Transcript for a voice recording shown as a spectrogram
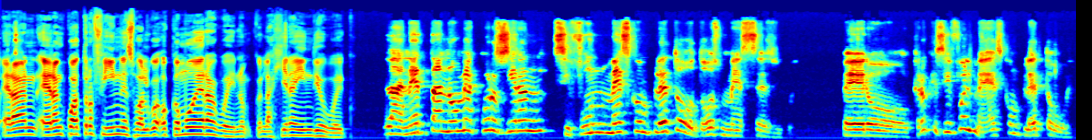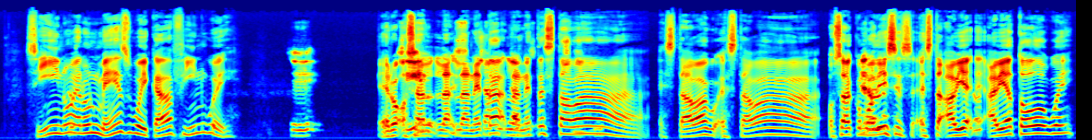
Eran, eran cuatro fines o algo. ¿O cómo era, güey? No, la gira indio, güey. La neta, no me acuerdo si eran, si fue un mes completo o dos meses, güey. Pero creo que sí fue el mes completo, güey. Sí, no, era un mes, güey, cada fin, güey. Sí. Era, o sea, la, pues, la neta, la neta estaba, estaba, estaba, o sea, como Pero- dices, había, había todo, güey,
